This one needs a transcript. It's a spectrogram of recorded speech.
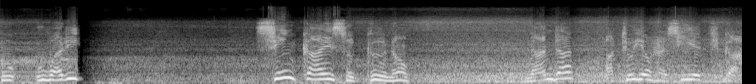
お、終わり新快速の、なんだ？あ、豊橋駅か。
